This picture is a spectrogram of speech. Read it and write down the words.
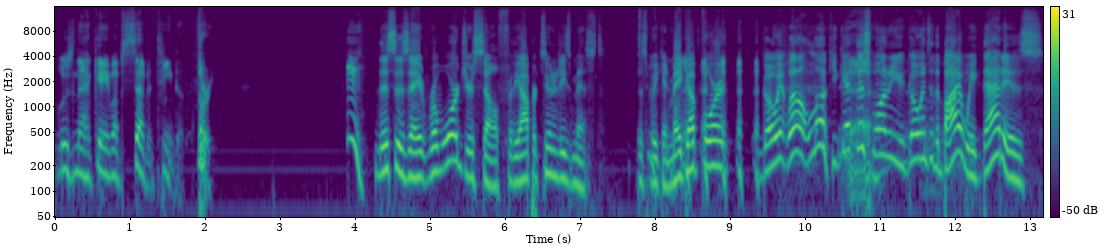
Losing that game up seventeen to three. Hmm. This is a reward yourself for the opportunities missed this weekend. Make up for it. Go in. Well, look, you get this one and you go into the bye week. That is,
